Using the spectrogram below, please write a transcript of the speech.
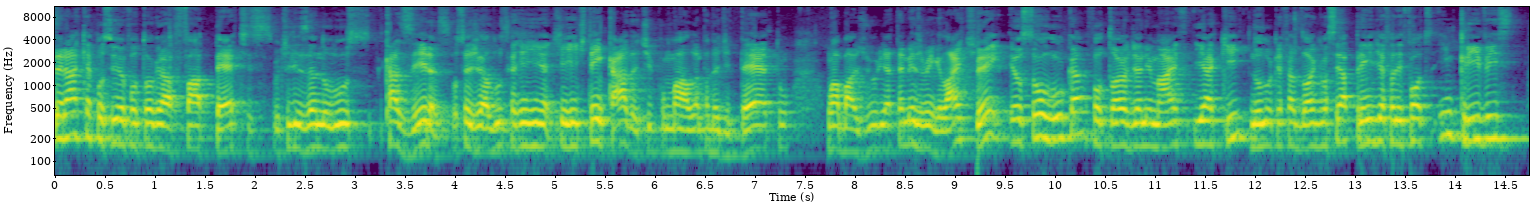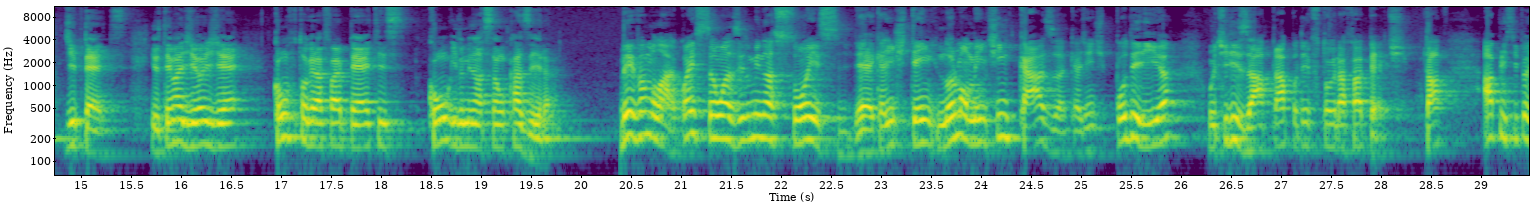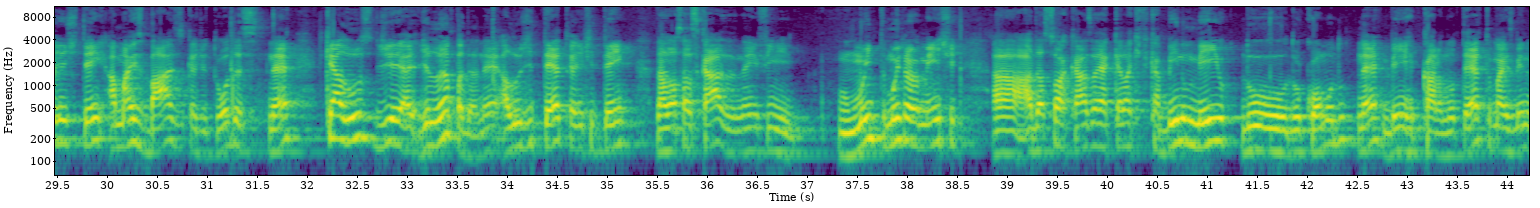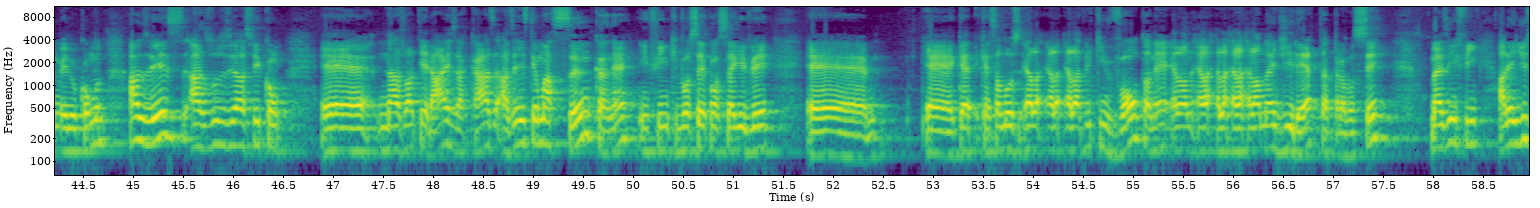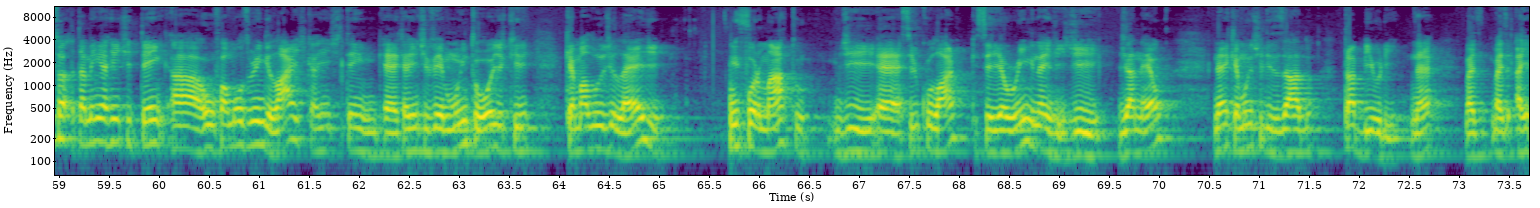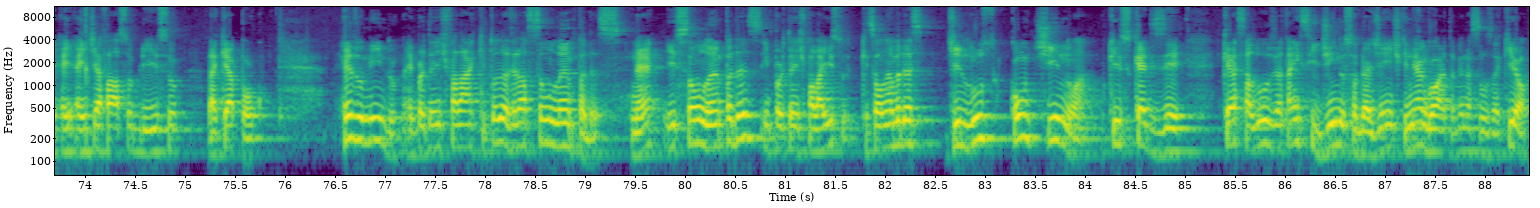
Será que é possível fotografar pets utilizando luz caseiras, ou seja, a luz que a gente, que a gente tem em casa, tipo uma lâmpada de teto, um abajur e até mesmo ring light? Bem, eu sou o Luca, fotógrafo de animais, e aqui no Luca F Dog você aprende a fazer fotos incríveis de pets. E o tema de hoje é como fotografar pets com iluminação caseira. Bem, vamos lá. Quais são as iluminações é, que a gente tem normalmente em casa que a gente poderia utilizar para poder fotografar pet, tá? A princípio a gente tem a mais básica de todas, né, que é a luz de, de lâmpada, né, a luz de teto que a gente tem nas nossas casas, né, enfim, muito, muito provavelmente a, a, da sua casa é aquela que fica bem no meio do, do cômodo, né, bem, claro, no teto, mas bem no meio do cômodo. Às vezes as luzes elas ficam é, nas laterais da casa, às vezes tem uma sanca, né, enfim, que você consegue ver é, é, que, essa luz ela, ela, ela fica em volta, né? ela, ela, ela, ela não é direta para você, mas enfim, além disso também a gente tem ah, o famoso ring light que a gente tem, é, que a gente vê muito hoje, que, que é uma luz de LED em formato de é, circular, que seria o ring, né, de, de anel, né, que é muito utilizado para beauty, né? Mas, mas a, a gente vai falar sobre isso daqui a pouco. Resumindo, é importante falar que todas elas são lâmpadas, né? E são lâmpadas, importante falar isso, que são lâmpadas de luz contínua. O que isso quer dizer? Que essa luz já está incidindo sobre a gente, que nem agora, tá vendo essa luz aqui, ó?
